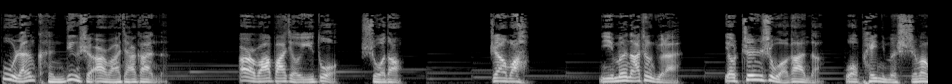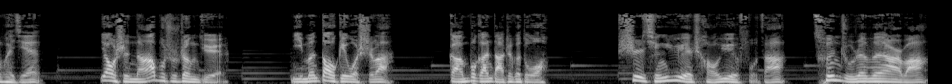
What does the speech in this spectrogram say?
不然肯定是二娃家干的。二娃把脚一跺，说道：“这样吧，你们拿证据来，要真是我干的，我赔你们十万块钱；要是拿不出证据，你们倒给我十万。敢不敢打这个赌？”事情越吵越复杂，村主任问二娃：“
